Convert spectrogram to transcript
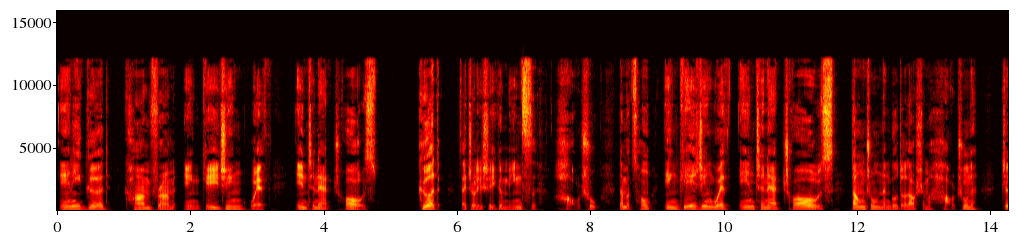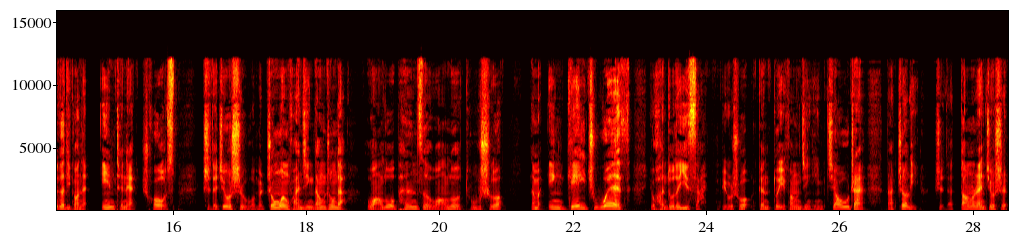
any good come from engaging with internet trolls?" Good 在这里是一个名词，好处。那么从 engaging with internet trolls 当中能够得到什么好处呢？这个地方的 internet trolls 指的就是我们中文环境当中的网络喷子、网络毒舌。那么 engage with 有很多的意思啊，比如说跟对方进行交战。那这里。指的当然就是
